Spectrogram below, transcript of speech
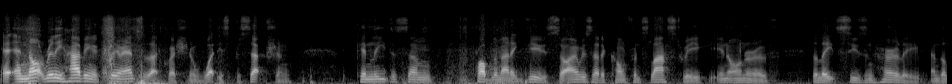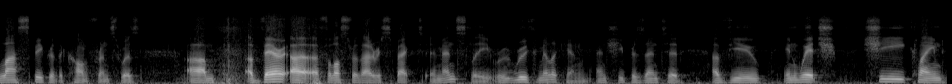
and not really having a clear answer to that question of what is perception can lead to some problematic views. So I was at a conference last week in honor of the late Susan Hurley, and the last speaker at the conference was um, a, uh, a, philosopher that I respect immensely, Ruth Millikan, and she presented a view in which she claimed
